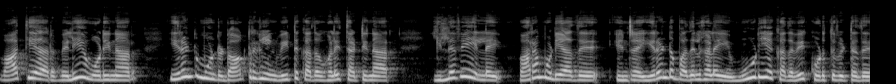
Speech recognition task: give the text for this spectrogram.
வாத்தியார் வெளியே ஓடினார். இரண்டு மூன்று டாக்டர்களின் வீட்டு கதவுகளை தட்டினார். இல்லவே இல்லை வர முடியாது என்ற இரண்டு பதில்களை மூடிய கதவை கொடுத்துவிட்டது.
